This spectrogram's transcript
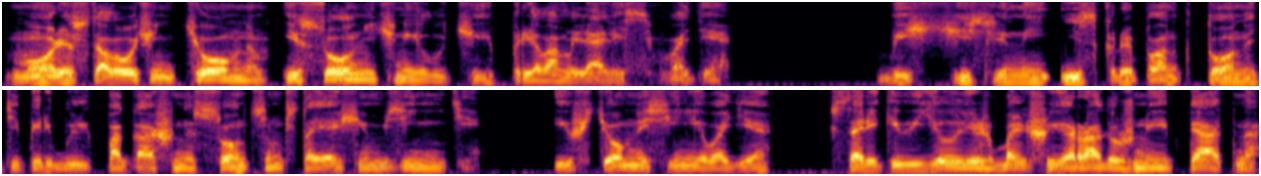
Море стало очень темным, и солнечные лучи преломлялись в воде. Бесчисленные искры планктона теперь были погашены солнцем, стоящим в зените. И в темно-синей воде старик видел лишь большие радужные пятна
